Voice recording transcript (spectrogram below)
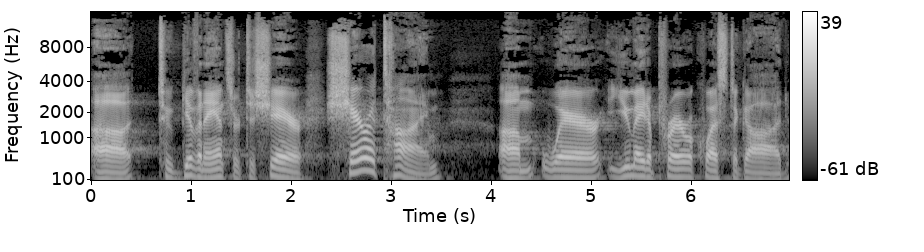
uh, to give an answer, to share. Share a time um, where you made a prayer request to God,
